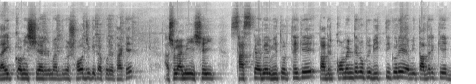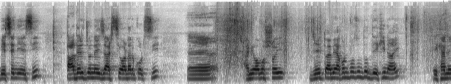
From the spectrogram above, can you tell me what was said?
লাইক কমেন্ট শেয়ারের মাধ্যমে সহযোগিতা করে থাকে। আসলে আমি সেই সাবস্ক্রাইবের ভিতর থেকে তাদের কমেন্টের উপরে ভিত্তি করে আমি তাদেরকে বেছে নিয়েছি। তাদের জন্য এই জার্সি অর্ডার করছি। আমি অবশ্যই, যেহেতু আমি এখন পর্যন্ত দেখি নাই, এখানে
